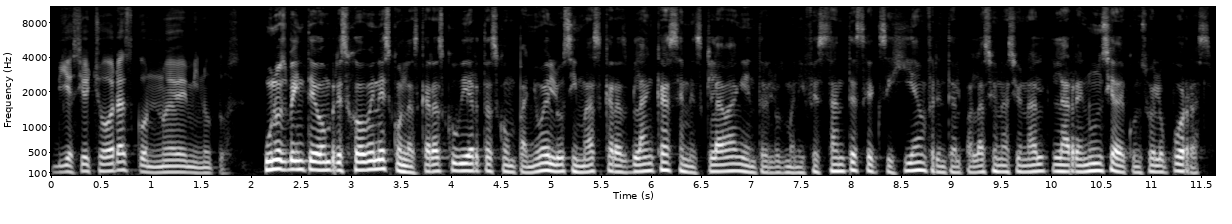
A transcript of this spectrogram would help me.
18 horas con 9 minutos. Unos 20 hombres jóvenes con las caras cubiertas con pañuelos y máscaras blancas se mezclaban entre los manifestantes que exigían frente al Palacio Nacional la renuncia de Consuelo Porras.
